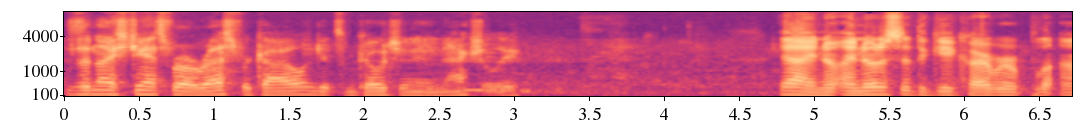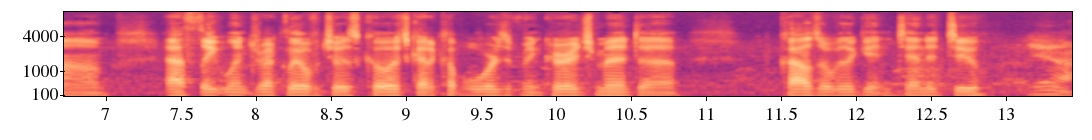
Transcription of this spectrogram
This is a nice chance for a rest for Kyle and get some coaching in. Actually, Yeah, I know. I noticed that the Gig Harbor um, athlete went directly over to his coach, got a couple words of encouragement. Uh, Kyle's over there getting tended to. yeah.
